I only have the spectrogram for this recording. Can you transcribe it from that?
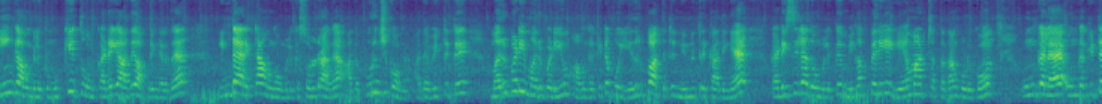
நீங்கள் அவங்களுக்கு முக்கியத்துவம் கிடையாது அப்படிங்கிறத இன்டைரக்டாக அவங்க உங்களுக்கு சொல்கிறாங்க அதை புரிஞ்சுக்கோங்க. அதை விட்டுட்டு மறுபடி மறுபடியும் அவங்க கிட்ட போய் எதிர்பார்த்துட்டு நின்றுட்டு இருக்காதீங்க. கடைசியில் அது உங்களுக்கு மிகப்பெரிய ஏமாற்றத்தை தான் கொடுக்கும். உங்களை உங்ககிட்ட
